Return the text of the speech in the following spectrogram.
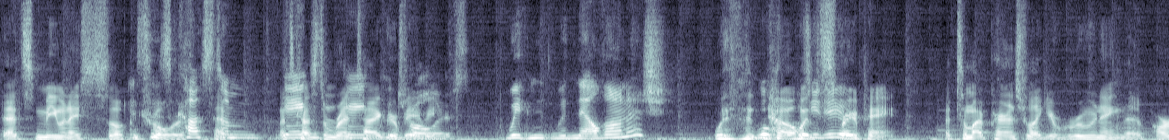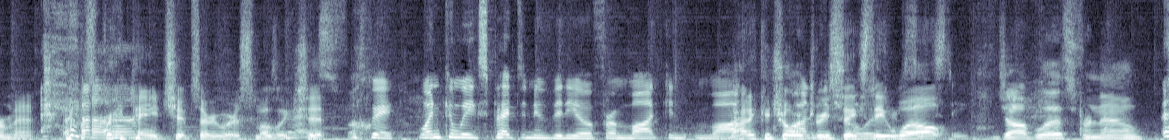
That's me when I sell This is controllers. custom. That's game- custom Red game Tiger, controllers. with with nail varnish? With What- no, with do? spray paint. I told my parents were like, "You're ruining the apartment. spray uh-huh. paint chips everywhere. It smells like shit." Okay, when can we expect a new video from Mod, con- mod Modded Controller Mod 360. Controller Well, jobless for now.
